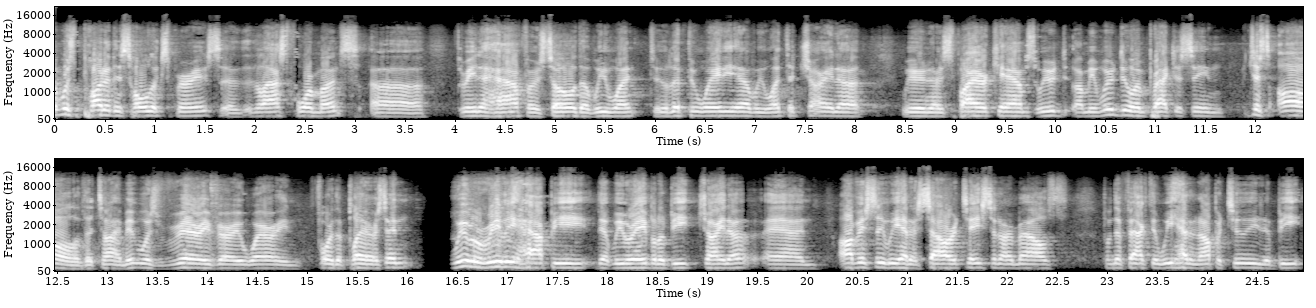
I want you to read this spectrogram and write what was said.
I was part of this whole experience. Uh, the last four months, uh, three and a half or so, that we went to Lithuania, we went to China, we were in Aspire camps. We were, I mean, we were doing practicing just all of the time. It was very, very wearing for the players, and we were really happy that we were able to beat China. And obviously, we had a sour taste in our mouths from the fact that we had an opportunity to beat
